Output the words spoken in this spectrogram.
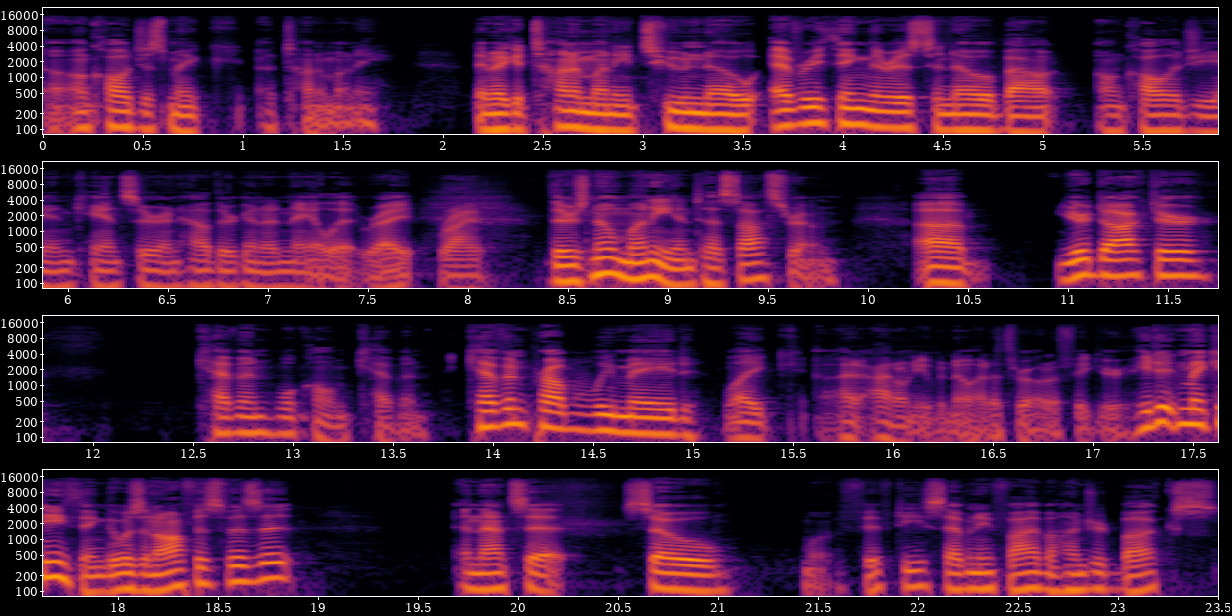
uh, oncologists make a ton of money. They make a ton of money to know everything there is to know about oncology and cancer and how they're going to nail it. Right. Right. There's no money in testosterone. Uh, your doctor, Kevin, we'll call him Kevin. Kevin probably made like I, I don't even know how to throw out a figure. He didn't make anything. There was an office visit, and that's it. So what, 50, 75, 100 bucks.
